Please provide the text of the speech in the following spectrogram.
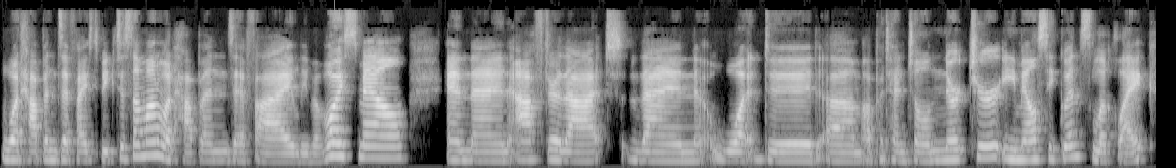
what happens if I speak to someone, what happens if I leave a voicemail. And then after that, then what did um, a potential nurture email sequence look like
